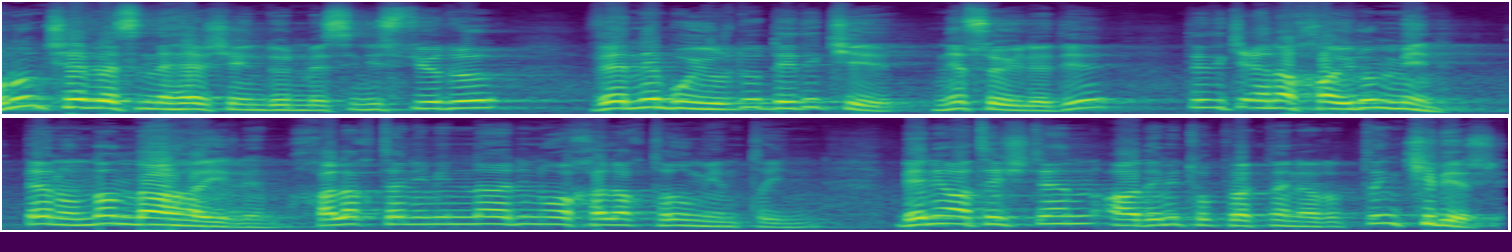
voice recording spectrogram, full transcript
Onun çevresinde her şeyin dönmesini istiyordu. Ve ne buyurdu? Dedi ki, ne söyledi? Dedi ki ene hayrun min. Ben ondan daha hayırlıyım. Halaktani min narin ve halaktahu min tin. Beni ateşten, Adem'i topraktan yarattın. Kibir.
